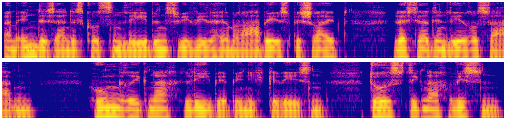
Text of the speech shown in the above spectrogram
Am Ende seines kurzen Lebens, wie Wilhelm Rabe es beschreibt, lässt er den Lehrer sagen, Hungrig nach Liebe bin ich gewesen, durstig nach Wissen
